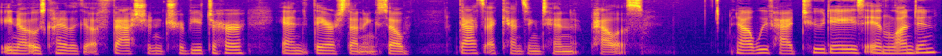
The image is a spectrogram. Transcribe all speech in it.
you know it was kind of like a fashion tribute to her, and they are stunning. So that's at Kensington Palace. Now we've had two days in London,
